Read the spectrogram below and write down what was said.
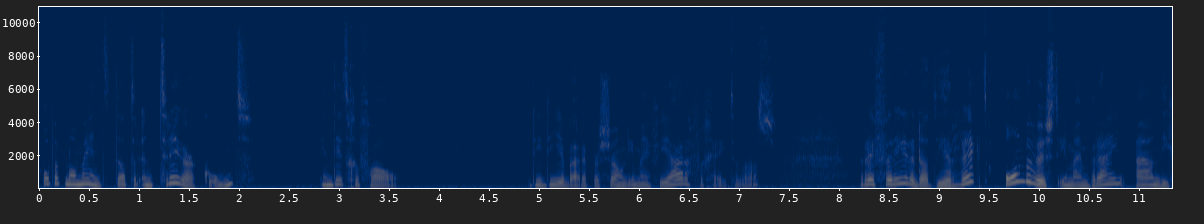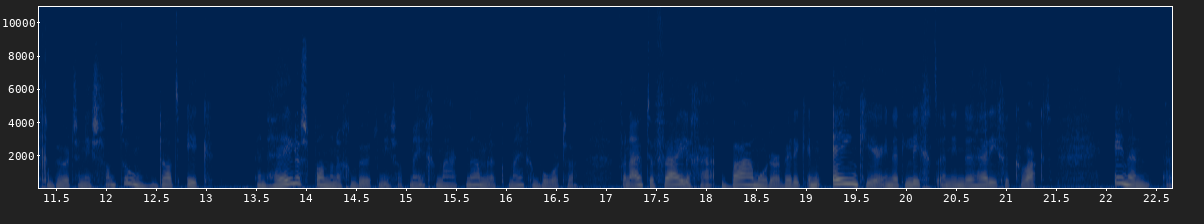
Op het moment dat er een trigger komt, in dit geval die dierbare persoon die mijn verjaardag vergeten was, refereerde dat direct onbewust in mijn brein aan die gebeurtenis van toen. Dat ik een hele spannende gebeurtenis had meegemaakt, namelijk mijn geboorte. Vanuit de veilige baarmoeder werd ik in één keer in het licht en in de herrie gekwakt. In een uh,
